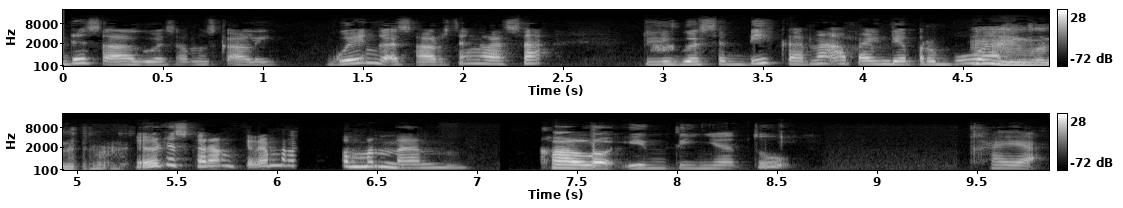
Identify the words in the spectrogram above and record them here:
ada salah gue sama sekali gue nggak seharusnya ngerasa diri gue sedih karena apa yang dia perbuat Hmm, ya udah sekarang kira mereka temenan kalau intinya tuh kayak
